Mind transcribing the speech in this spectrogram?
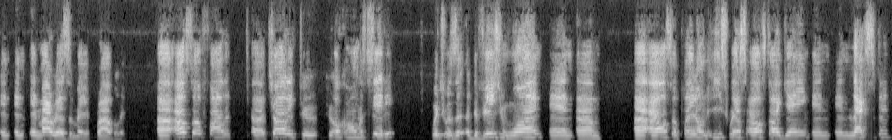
in, in, in my resume probably. Uh, also followed uh, Charlie to to Oklahoma City, which was a, a Division One, and um, I also played on the East West All Star game in, in Lexington.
